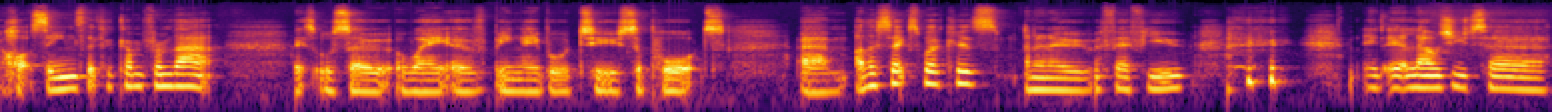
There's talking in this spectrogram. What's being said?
hot scenes that could come from that. It's also a way of being able to support um, other sex workers, and I know a fair few. it, it allows you to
